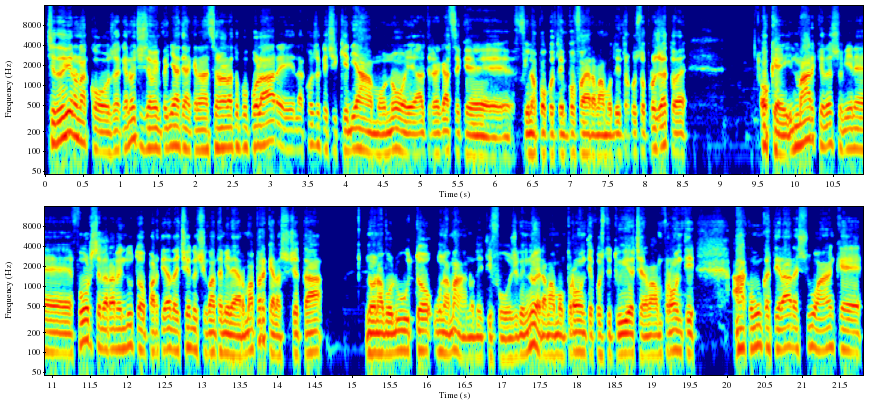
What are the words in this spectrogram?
C'è da dire una cosa, che noi ci siamo impegnati anche nella Nazionalato Popolare e la cosa che ci chiediamo noi e altre ragazze che fino a poco tempo fa eravamo dentro questo progetto è ok, il marchio adesso viene, forse verrà venduto a partire dai 150.000 euro, ma perché la società non ha voluto una mano dei tifosi? Quindi noi eravamo pronti a costituirci, eravamo pronti a comunque a tirare su anche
